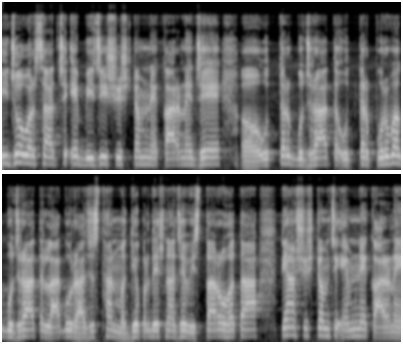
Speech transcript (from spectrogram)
બીજો વરસાદ છે એ બીજી સિસ્ટમને કારણે જે ઉત્તર ગુજરાત, ઉત્તર પૂર્વ ગુજરાત, લાગુ રાજસ્થાન, મધ્યપ્રદેશના જે વિસ્તારો હતા, ત્યાં સિસ્ટમ છે એમને કારણે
